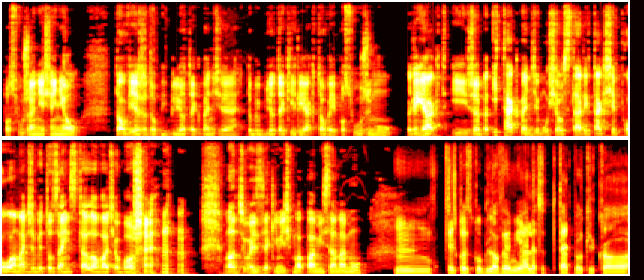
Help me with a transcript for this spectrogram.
posłużenie się nią, to wie, że do bibliotek będzie, do biblioteki Reactowej posłuży mu React i że i tak będzie musiał stary tak się połamać, żeby to zainstalować. O Boże, walczyłeś z jakimiś mapami samemu? Mm, tylko z Google'owymi, ale to tak był tylko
